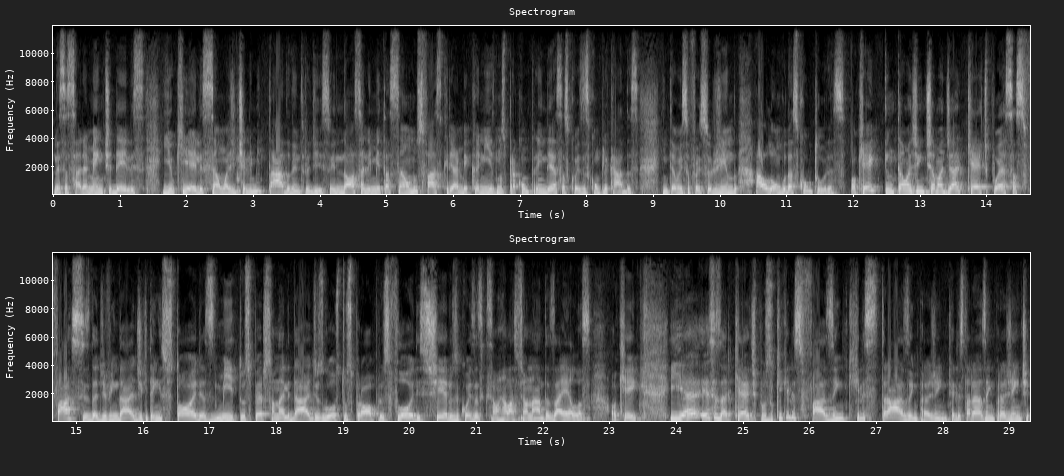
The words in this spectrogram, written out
necessariamente deles e o que eles são. A gente é limitado dentro disso e nossa limitação nos faz criar mecanismos para compreender essas coisas complicadas. Então isso foi surgindo ao longo das culturas, ok? Então a gente chama de arquétipo essas faces da divindade que têm histórias, mitos, personalidades, gostos próprios, flores, cheiros e coisas que são relacionadas a elas, ok? E é, esses arquétipos, o que, que eles fazem? O que, que eles trazem pra gente? Eles trazem pra gente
